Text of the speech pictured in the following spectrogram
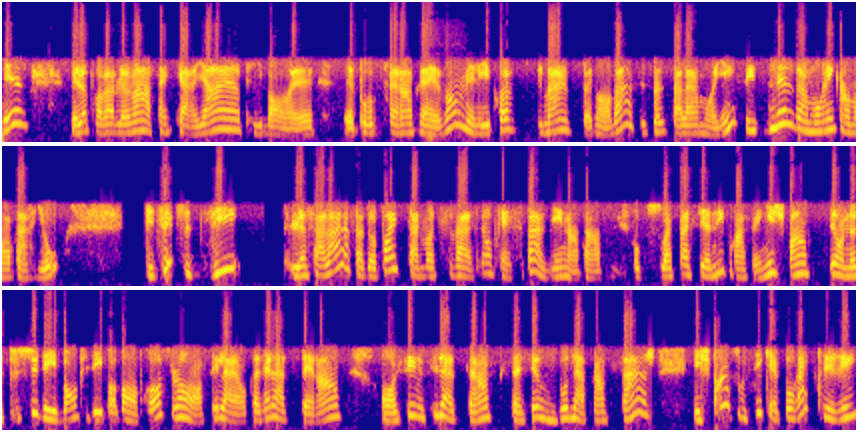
000. Mais là, probablement en fin de carrière, puis bon, euh, euh, pour différentes raisons, mais les profs du primaire et du secondaire, c'est ça le salaire moyen. C'est 10 000 de moins qu'en Ontario. Puis tu sais, tu te dis, le salaire, ça doit pas être ta motivation principale, bien entendu. Il faut que tu sois passionné pour enseigner. Je pense, on a tous eu des bons puis des pas bons profs. Là, on sait, la, on connaît la différence. On sait aussi la différence que ça fait au niveau de l'apprentissage. Mais je pense aussi que pour attirer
